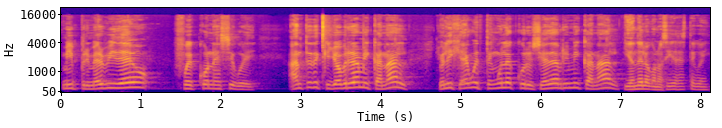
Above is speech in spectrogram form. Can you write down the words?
mi primer video fue con ese güey. Antes de que yo abriera mi canal, yo le dije, "Eh, güey, tengo la curiosidad de abrir mi canal. ¿Y dónde lo conocías este güey?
